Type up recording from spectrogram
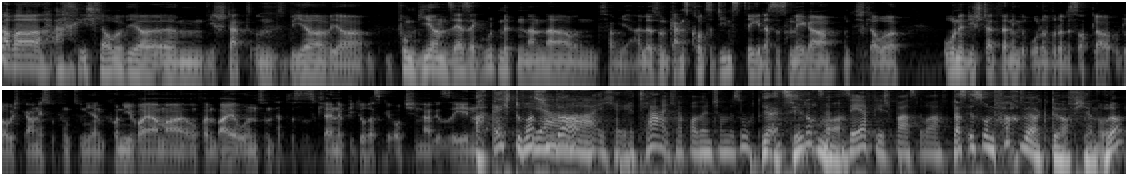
aber ach, ich glaube, wir, ähm, die Stadt und wir, wir fungieren sehr, sehr gut miteinander und haben ja alle so ganz kurze Dienstwege, das ist mega. Und ich glaube, ohne die Stadt Wernigerode würde das auch, glaube glaub ich, gar nicht so funktionieren. Conny war ja mal irgendwann bei uns und hat dieses kleine pittoreske Örtchen da gesehen. Ach echt, du warst schon da? Ja, ich, ja, klar, ich habe Robin schon besucht. Ja, erzähl doch Es mal. hat sehr viel Spaß gebracht. Das ist so ein Fachwerkdörfchen, oder?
